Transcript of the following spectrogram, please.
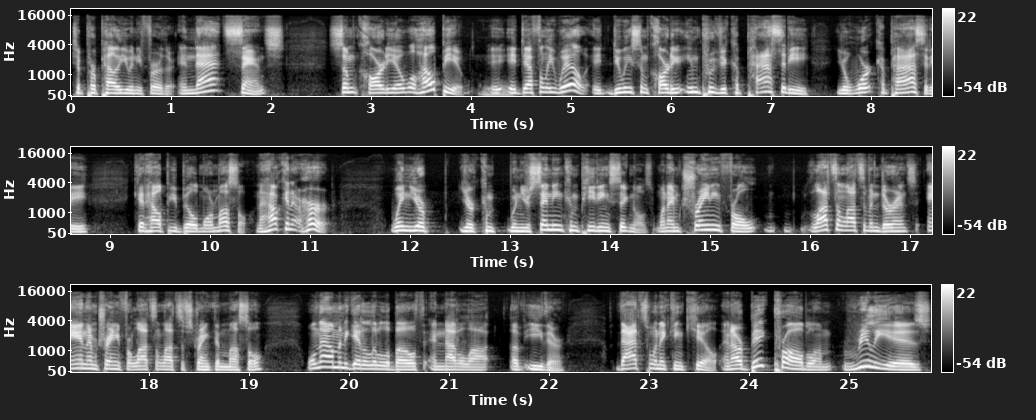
to propel you any further. In that sense, some cardio will help you. Mm -hmm. it, it, definitely will. It, doing some cardio improve your capacity, your work capacity can help you build more muscle. Now, how can it hurt when you're you're when you're sending competing signals? When I'm training for lots and lots of endurance and I'm training for lots and lots of strength and muscle. Well, now I'm going to get a little of both and not a lot of either. That's when it can kill. And our big problem really is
